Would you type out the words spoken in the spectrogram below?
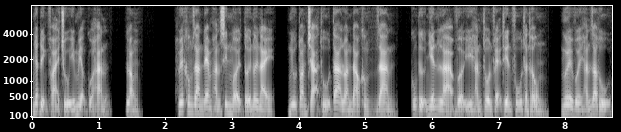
nhất định phải chú ý miệng của hắn, long huyết không gian đem hắn xin mời tới nơi này như toan trả thù ta loan đao không gian, cũng tự nhiên là vừa ý hắn thôn vệ thiên phú thần thông, ngươi với hắn giao thủ,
